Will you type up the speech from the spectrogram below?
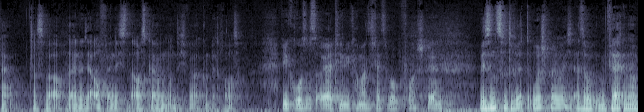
Ja, das war auch eine der aufwendigsten Ausgaben und ich war komplett raus. Wie groß ist euer Team? Wie kann man sich das überhaupt vorstellen? Wir sind zu dritt ursprünglich. Also vielleicht nochmal,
